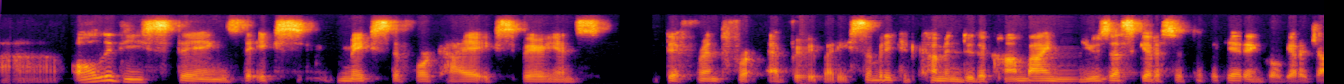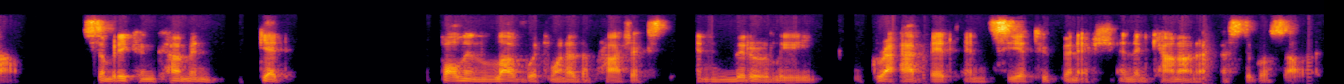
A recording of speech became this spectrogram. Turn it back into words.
Uh, all of these things that makes the Forkaya experience different for everybody. Somebody could come and do the combine, use us, get a certificate, and go get a job. Somebody can come and get fall in love with one of the projects and literally grab it and see it to finish and then count on us to go sell it.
